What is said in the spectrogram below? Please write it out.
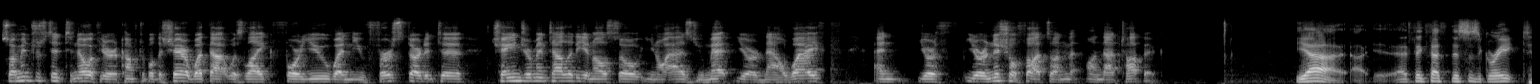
so i'm interested to know if you're comfortable to share what that was like for you when you first started to change your mentality and also you know as you met your now wife and your your initial thoughts on on that topic yeah, I, I think that this is a great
